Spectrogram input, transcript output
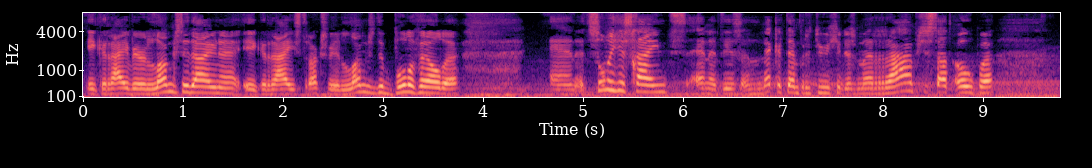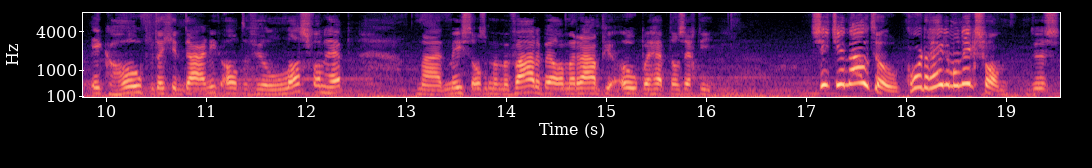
Ik rij weer langs de duinen. Ik rij straks weer langs de bollevelden. En het zonnetje schijnt en het is een lekker temperatuurtje. Dus mijn raampje staat open. Ik hoop dat je daar niet al te veel last van hebt. Maar meestal als ik met mijn vader bel en mijn raampje open heb, dan zegt hij... Zit je in de auto? Ik hoor er helemaal niks van. Dus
